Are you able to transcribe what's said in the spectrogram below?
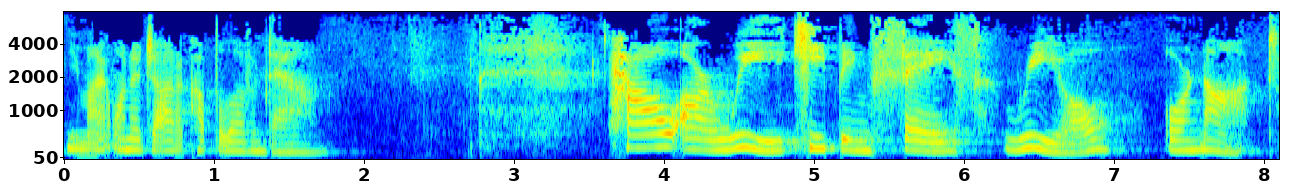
You might want to jot a couple of them down. How are we keeping faith real or not?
